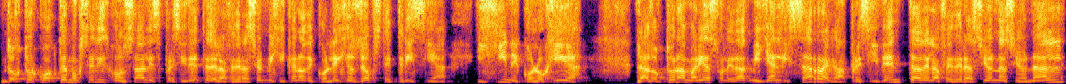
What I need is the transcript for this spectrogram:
Doctor Cuauhtémoc Celis González, presidente de la Federación Mexicana de Colegios de Obstetricia y Ginecología. La doctora María Soledad Millán Lizárraga, presidenta de la Federación Nacional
